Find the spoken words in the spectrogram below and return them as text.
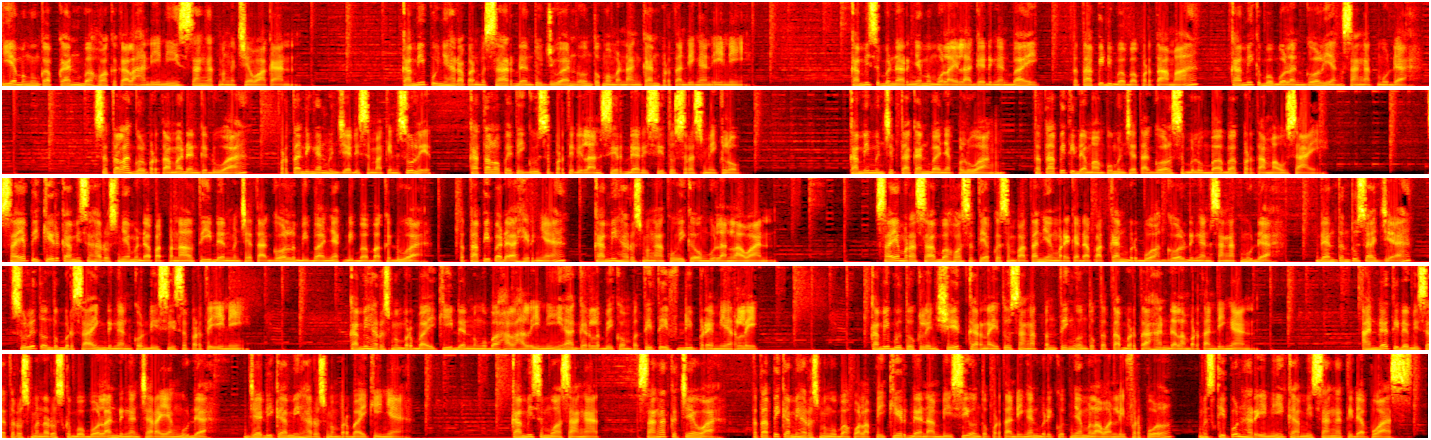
Ia mengungkapkan bahwa kekalahan ini sangat mengecewakan. Kami punya harapan besar dan tujuan untuk memenangkan pertandingan ini. Kami sebenarnya memulai laga dengan baik, tetapi di babak pertama, kami kebobolan gol yang sangat mudah. Setelah gol pertama dan kedua, pertandingan menjadi semakin sulit, Kata Lopetigu seperti dilansir dari situs resmi klub. Kami menciptakan banyak peluang, tetapi tidak mampu mencetak gol sebelum babak pertama usai. Saya pikir kami seharusnya mendapat penalti dan mencetak gol lebih banyak di babak kedua, tetapi pada akhirnya, kami harus mengakui keunggulan lawan. Saya merasa bahwa setiap kesempatan yang mereka dapatkan berbuah gol dengan sangat mudah, dan tentu saja, sulit untuk bersaing dengan kondisi seperti ini. Kami harus memperbaiki dan mengubah hal-hal ini agar lebih kompetitif di Premier League. Kami butuh clean sheet karena itu sangat penting untuk tetap bertahan dalam pertandingan. Anda tidak bisa terus-menerus kebobolan dengan cara yang mudah, jadi kami harus memperbaikinya. Kami semua sangat, sangat kecewa, tetapi kami harus mengubah pola pikir dan ambisi untuk pertandingan berikutnya melawan Liverpool, meskipun hari ini kami sangat tidak puas.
